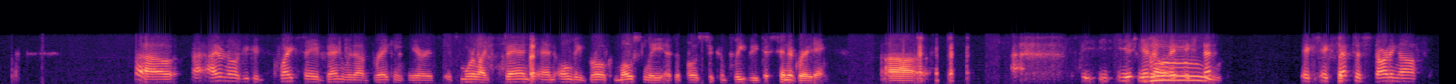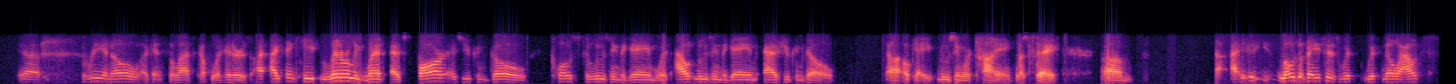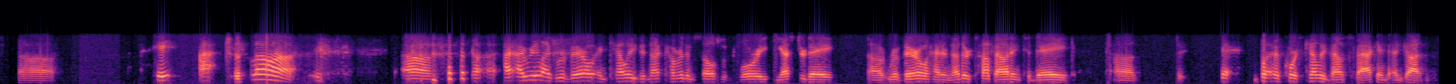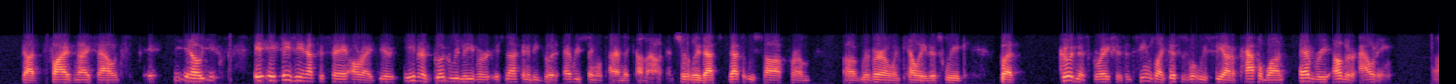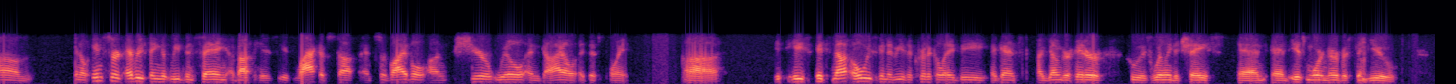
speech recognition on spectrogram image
Uh, I don't know if you could quite say bend without breaking here. It's, it's more like bend and only broke mostly, as opposed to completely disintegrating. Uh, you, you know, except except to starting off uh, three and zero oh against the last couple of hitters, I, I think he literally went as far as you can go, close to losing the game without losing the game as you can go. Uh, okay, losing or tying, let's say. Um, I, load the bases with with no outs. Uh, it, I, uh, uh, I, I realize Rivero and Kelley did not cover themselves with glory yesterday. Uh, Rivero had another tough outing today, uh, but of course Kelley bounced back and, and got got five nice outs. It, you know, it, it's easy enough to say, all right, even a good reliever is not going to be good every single time they come out, and certainly that's that's what we saw from uh, Rivero and Kelley this week. But goodness gracious, it seems like this is what we see out of Papelbon every other outing. Um, you know, insert everything that we've been saying about his, his lack of stuff and survival on sheer will and guile at this point. Uh, he's it's not always going to be the critical AB against a younger hitter who is willing to chase and and is more nervous than you.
